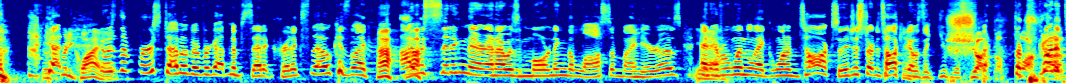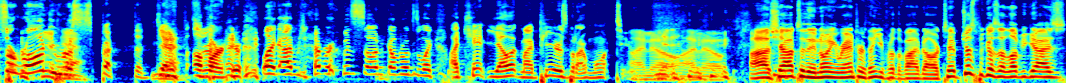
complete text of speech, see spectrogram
Yeah. I It was got- pretty quiet. It was the first time I've ever gotten upset at critics though, because like I was sitting there and I was mourning the loss of my heroes, Yeah. and everyone like wanted to talk, so they just started talking. I was like, "You Shut respect the the, credits up." are wrong. You Yeah. respect the Yeah, death of that's our hero." Like I've never it was so uncomfortable because I'm like I can't yell at my peers, but I want to. I know, Yeah. I know. Uh, shout out to the annoying ranter. Thank you for the five dollar tip. Just because I love you guys,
